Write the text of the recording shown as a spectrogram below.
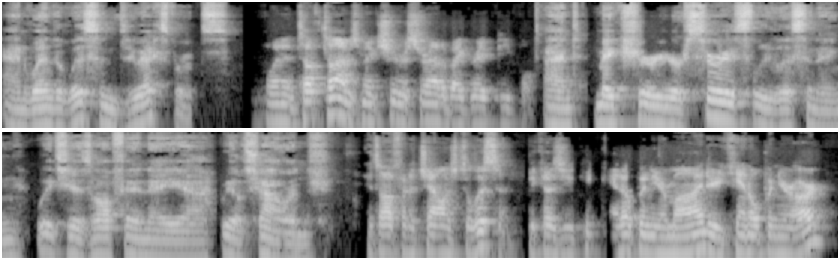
and when to listen to experts. When in tough times, make sure you're surrounded by great people. And make sure you're seriously listening, which is often a uh, real challenge. It's often a challenge to listen because you can't open your mind or you can't open your heart.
